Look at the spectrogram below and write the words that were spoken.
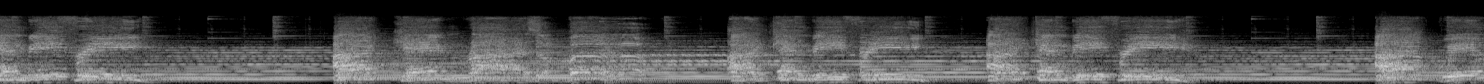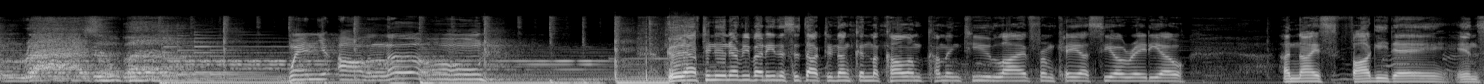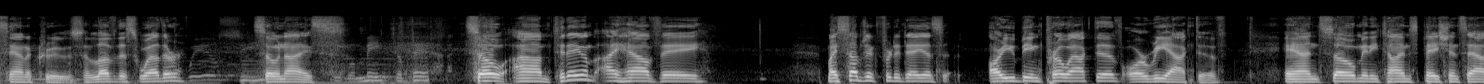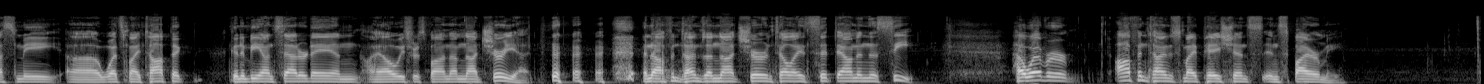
Can be free. I can rise above. I can be free. I can be free. I will rise above. When you're all alone. Good afternoon, everybody. This is Dr. Duncan McCollum coming to you live from KSCO Radio. A nice foggy day in Santa Cruz. I love this weather. So nice. So um, today I have a. My subject for today is Are you being proactive or reactive? And so many times patients ask me, uh, What's my topic going to be on Saturday? And I always respond, I'm not sure yet. and oftentimes I'm not sure until I sit down in the seat. However, oftentimes my patients inspire me.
